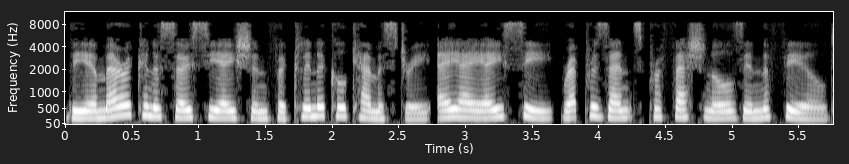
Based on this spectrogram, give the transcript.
The American Association for Clinical Chemistry AACC represents professionals in the field.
